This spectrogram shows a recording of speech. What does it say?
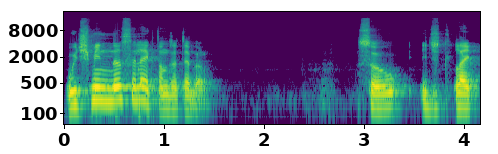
which means no select on the table. So it's like,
